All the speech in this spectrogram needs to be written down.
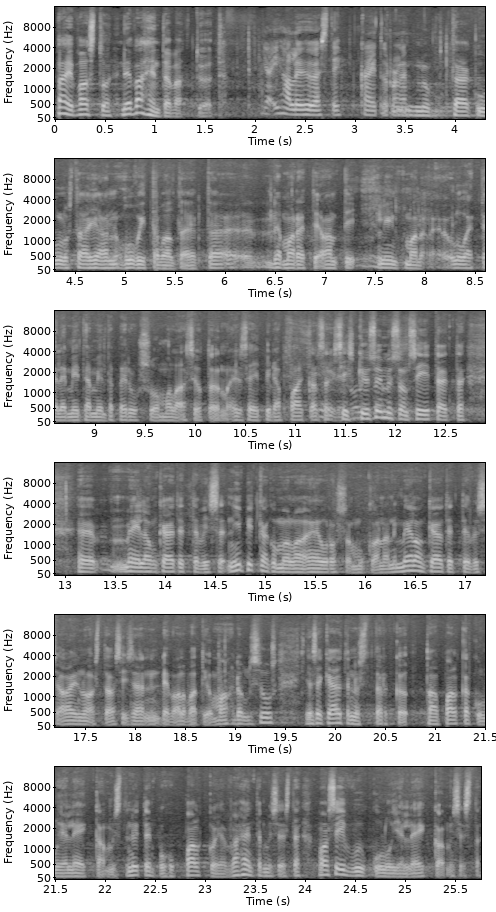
Päinvastoin ne vähentävät työtä. Ja ihan lyhyesti, Kai Turunen. No, tämä kuulostaa ihan huvittavalta, että Demaretti Antti Lindman luettelee, mitä miltä perussuomalaiset on. Se ei pidä paikkansa. Ei, siis kysymys on siitä, että eh, meillä on käytettävissä, niin pitkään kuin me ollaan eurossa mukana, niin meillä on käytettävissä ainoastaan sisäinen devalvaatiomahdollisuus, ja se käytännössä tarkoittaa palkkakulujen leikkaamista. Nyt en puhu palkkojen vähentämisestä, vaan sivukulujen leikkaamisesta.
